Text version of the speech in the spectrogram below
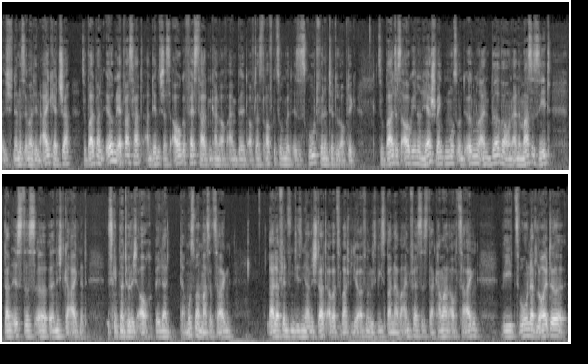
Ich nenne es immer den Eyecatcher. Sobald man irgendetwas hat, an dem sich das Auge festhalten kann auf einem Bild, auf das draufgezogen wird, ist es gut für eine Titeloptik. Sobald das Auge hin und her schwenken muss und irgendwo einen Wirrwarr und eine Masse sieht, dann ist es äh, nicht geeignet. Es gibt natürlich auch Bilder, da muss man Masse zeigen. Leider findet es in diesem Jahr nicht statt, aber zum Beispiel die Eröffnung des Wiesbadener Weinfestes, da kann man auch zeigen, wie 200 Leute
